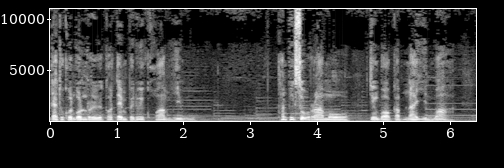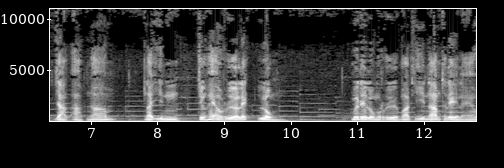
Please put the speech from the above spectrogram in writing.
แต่ทุกคนบนเรือก็เต็มไปด้วยความหิว ท่านภิกษุราโมจึงบอกกับนายอินว่าอยากอาบน้ำ นายอินจึงให้เอาเรือเล็กลง เมื่อได้ลงเรือมาที่น้ำทะเลแล้ว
